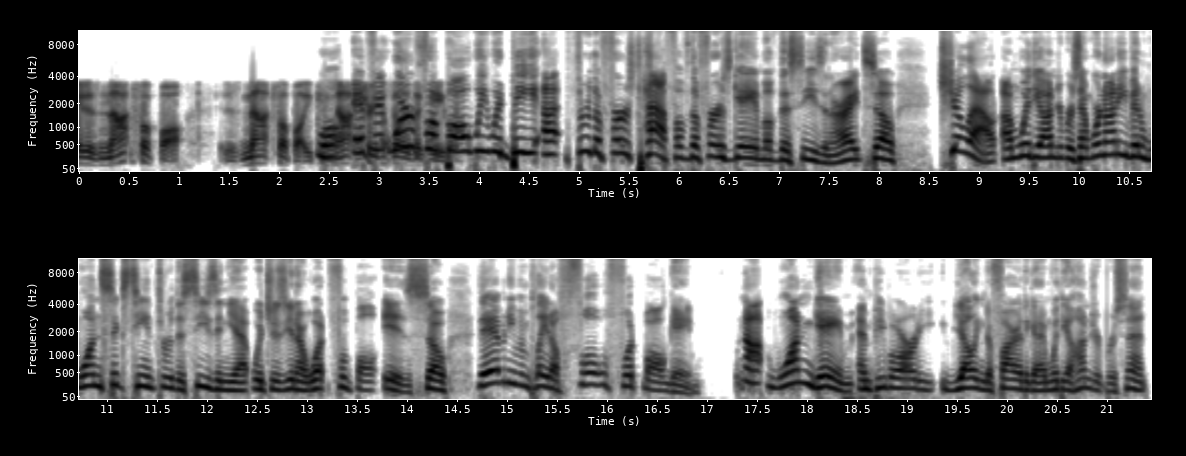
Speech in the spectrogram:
it is not football. It is not football. You cannot well, if it were football, we would be at, through the first half of the first game of the season. All right, so chill out. I'm with you 100. percent We're not even 116 through the season yet, which is you know what football is. So they haven't even played a full football game. Not one game, and people are already yelling to fire the guy. I'm with you 100. percent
